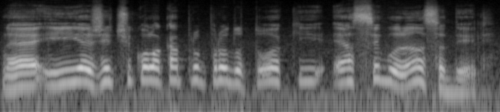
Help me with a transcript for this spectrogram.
né? E a gente colocar para o produtor que é a segurança dele.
